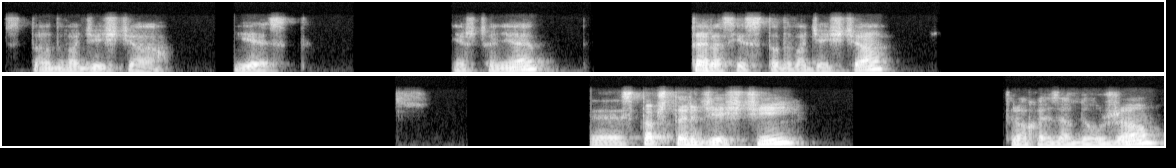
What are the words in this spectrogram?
Sto dwadzieścia jest. Jeszcze nie. Teraz jest sto dwadzieścia. 140. Trochę za dużo.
